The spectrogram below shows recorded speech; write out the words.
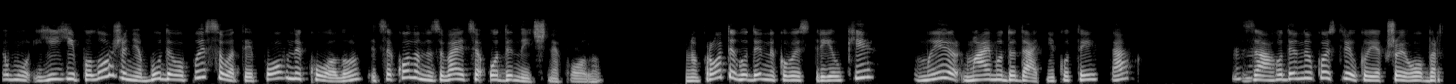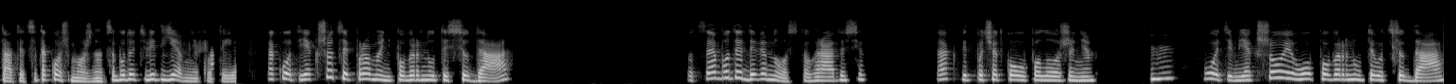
Тому її положення буде описувати повне коло, і це коло називається одиничне коло. Напроти годинникової стрілки ми маємо додатні кути, так? Мгм. За годинниковою стрілкою, якщо його обертати, це також можна. Це будуть від'ємні кути. Так от, якщо цей промінь повернути сюди, то це буде 90 градусів, так, від початкового положення. Мгм. Потім, якщо його повернути от сюди,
